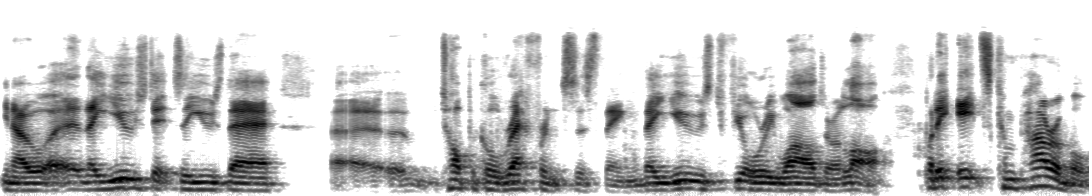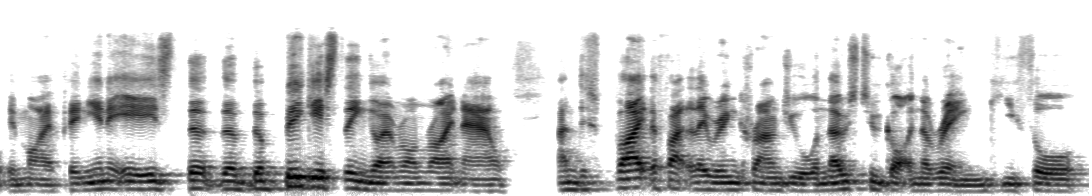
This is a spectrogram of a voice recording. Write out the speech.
you know, uh, they used it to use their uh, topical references thing. They used Fury Wilder a lot, but it, it's comparable, in my opinion. It is the, the the biggest thing going on right now. And despite the fact that they were in Crown Jewel and those two got in the ring, you thought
